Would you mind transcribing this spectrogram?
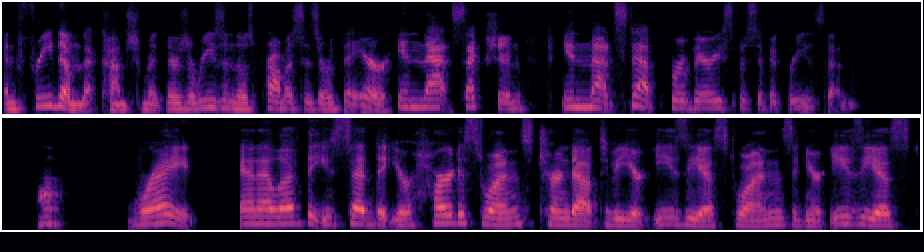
and freedom that comes from it there's a reason those promises are there in that section in that step for a very specific reason right. And I love that you said that your hardest ones turned out to be your easiest ones, and your easiest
